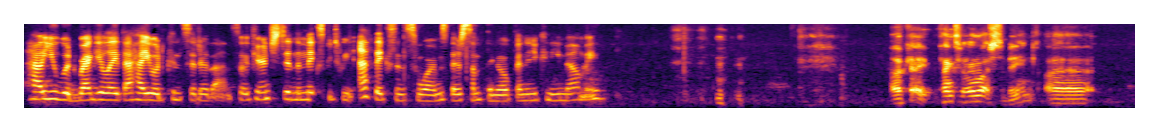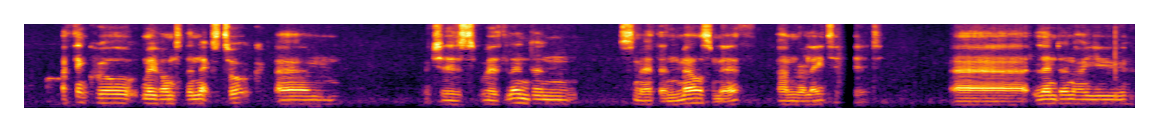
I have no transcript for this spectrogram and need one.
how you would regulate that, how you would consider that. So if you're interested in the mix between ethics and swarms, there's something open, and you can email me. okay, thanks very much, Sabine. Uh, I think we'll move on to the next talk, um, which is with Lyndon Smith and Mel Smith, unrelated. Uh, Lyndon, are you?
